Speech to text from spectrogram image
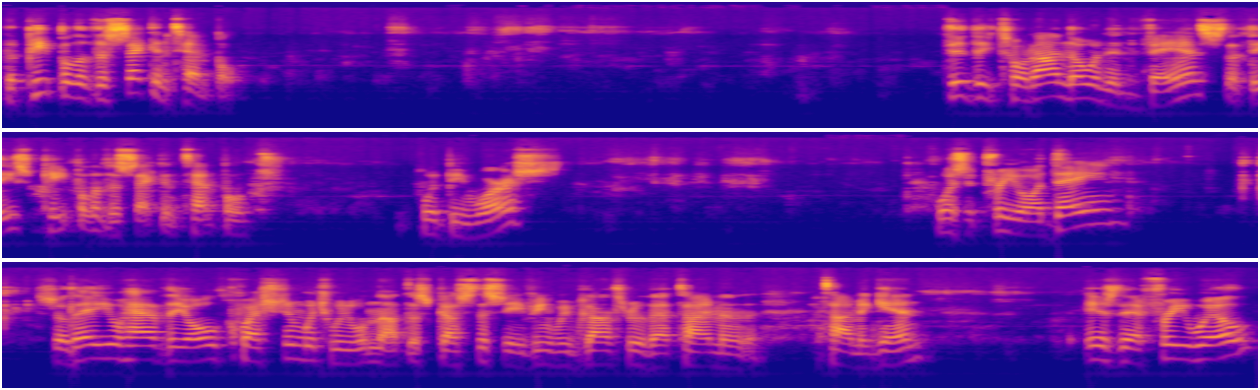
the people of the second temple. Did the Torah know in advance that these people of the second temple would be worse? Was it preordained? So there you have the old question, which we will not discuss this evening. We've gone through that time and time again. Is there free will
